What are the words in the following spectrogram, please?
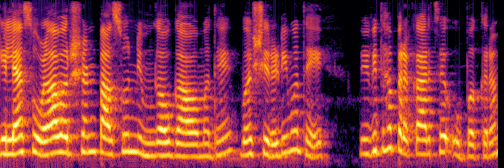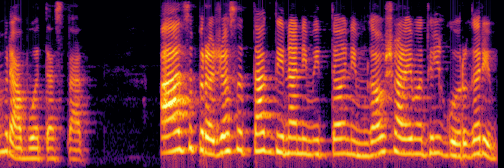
गेल्या सोळा वर्षांपासून निमगाव गावामध्ये व शिर्डीमध्ये विविध प्रकारचे उपक्रम राबवत असतात. आज प्रजासत्ताक दिनानिमित्त निमगाव शाळेमधील गोरगरीब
